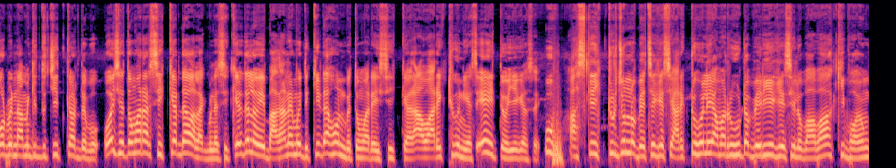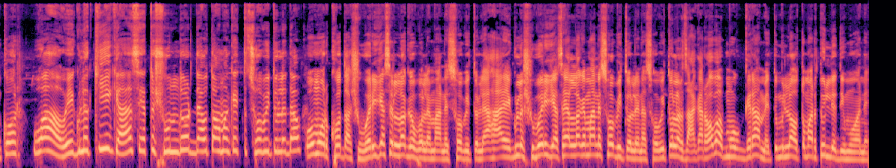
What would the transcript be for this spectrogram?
করবেন না, আমি কিন্তু চিৎকার দেবো। ওই সে তোমার আর শিক্ষার দেওয়া লাগবে না, শিক্ষার দিলে ওই বাগানের মধ্যে কিটা হনবে তোমার এই শিক্ষার? আও আরেকটু নিয়ে আসে এই তো ইয়ে গেছে। উফ আজকে একটুর জন্য বেঁচে গেছি আর একটু হলেই আমার রুহুটা বেরিয়ে গিয়েছিল বাবা কি ভয়ঙ্কর। ওয়াও এগুলো কি গাছ? এত সুন্দর দাও তো আমাকে একটা ছবি তুলে দাও। ও মোর খোদা সুবারি গাছের লগে বলে মানে ছবি তুলে। হ্যাঁ এগুলো সুবারি গাছের লগে মানে ছবি তোলে না। ছবি তোলার জায়গার অভাব মুখ গ্রামে তুমি লও তোমার তুললে দিমু মানে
